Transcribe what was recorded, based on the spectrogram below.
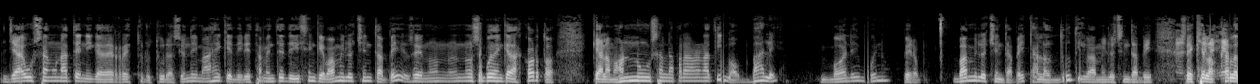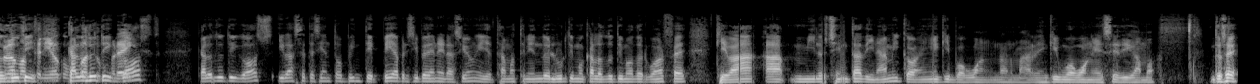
ya usan una técnica de reestructuración de imagen que directamente te dicen que va a 1080p, o sea, no, no, no se pueden quedar cortos, que a lo mejor no usan la palabra nativo, vale, vale, bueno, pero va a 1080p, Call of Duty va a 1080p, o sea, es que los Call of Duty, Call of Duty. Ghost, Call of Duty Ghost iba a 720p a principio de generación y ya estamos teniendo el último Call of Duty Modern Warfare que va a 1080 dinámico en Xbox One normal, en Xbox One S, digamos. Entonces,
